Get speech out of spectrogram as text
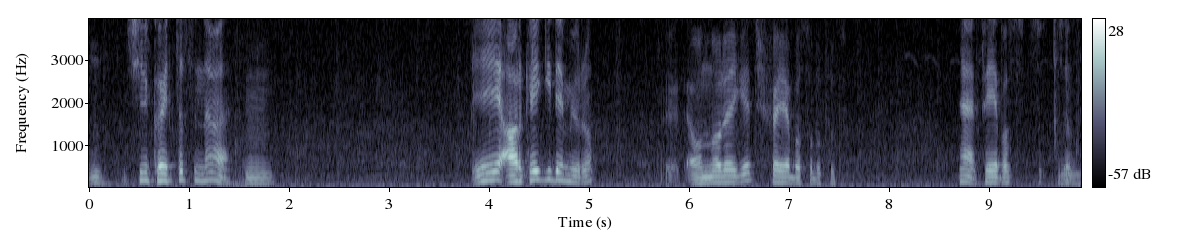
Şimdi kayıttasın değil mi? Hı. Ee arkaya gidemiyorum. E, Onun oraya geç F'ye basılı tut. He F'ye basıp tutacağız.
